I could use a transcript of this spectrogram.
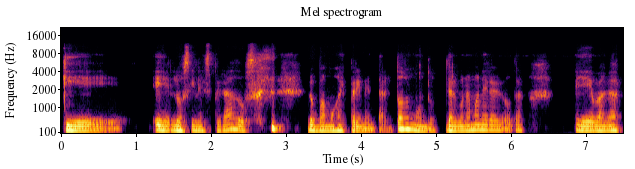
que eh, los inesperados los vamos a experimentar. Todo el mundo, de alguna manera u otra, eh, van a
